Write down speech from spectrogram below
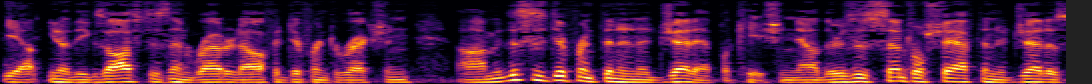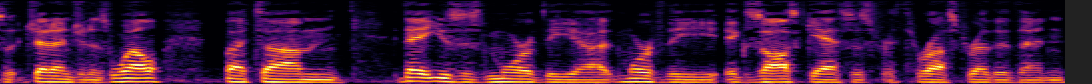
Yeah. You know, the exhaust is then routed off a different direction. Um, and this is different than in a jet application. Now, there's a central shaft in a jet as jet engine as well, but um, that uses more of the uh, more of the exhaust gases for thrust rather than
